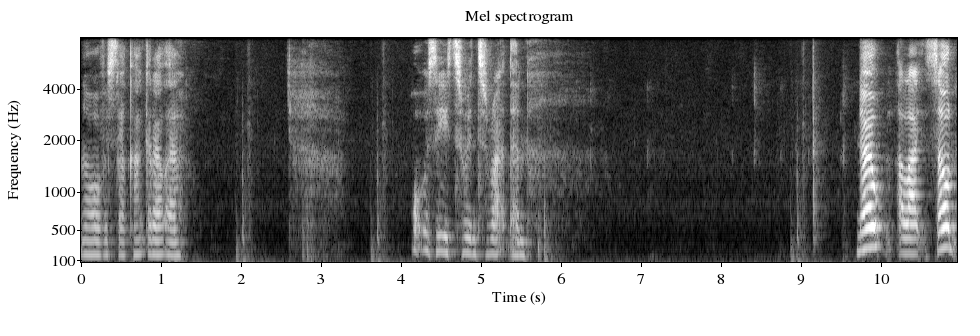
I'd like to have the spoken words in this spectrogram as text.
No, obviously I can't get out there. What was he to interact then? No, I like sun.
